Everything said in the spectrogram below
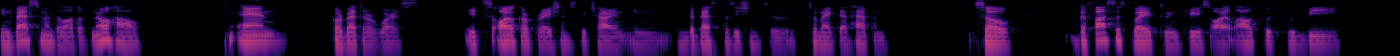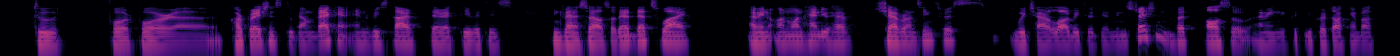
investment, a lot of know-how, and for better or worse, it's oil corporations which are in, in, the best position to, to make that happen. So the fastest way to increase oil output would be to for for uh, corporations to come back and, and, restart their activities in Venezuela. So that that's why, I mean, on one hand you have Chevron's interests, which are lobbied to the administration, but also, I mean, if, if we're talking about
